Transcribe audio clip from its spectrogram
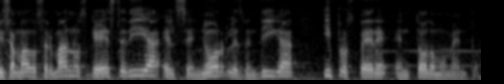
Mis amados hermanos, que este día el Señor les bendiga y prospere en todo momento.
